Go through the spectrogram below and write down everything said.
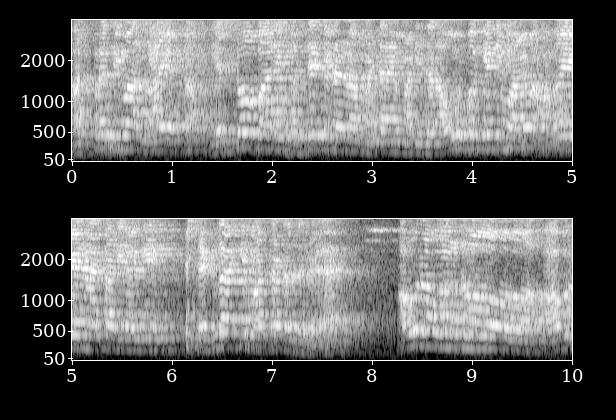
ಅಪ್ರತಿಮ ನಾಯಕ. ಎಷ್ಟೋ ಬಾರಿ ಬಜೆಟ್ ಮಂಡನೆ ಮಾಡಿದ್ದಾರೆ ಅವ್ರ ಬಗ್ಗೆ ನೀವು ಅವ- ಅವಹೇಳನಕಾರಿಯಾಗಿ ತೆಗೆದಾಕಿ ಮಾತಾಡಿದ್ರೆ ಅವರ ಒಂದು ಅವರ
